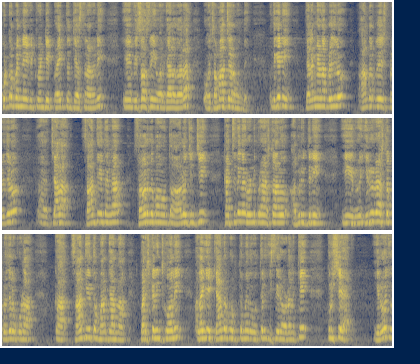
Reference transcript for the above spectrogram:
కుట్ర పన్నేటటువంటి ప్రయత్నం చేస్తున్నారని ఈ విశ్వసనీయ వర్గాల ద్వారా ఒక సమాచారం ఉంది. అందుకని తెలంగాణ ప్రజలు ఆంధ్రప్రదేశ్ ప్రజలు చాలా శాంతియుతంగా సౌహృదభావంతో ఆలోచించి ఖచ్చితంగా రెండు రాష్ట్రాలు అభివృద్ధిని ఈ ఇరు రాష్ట్ర ప్రజలు కూడా ఒక శాంతియుత మార్గాన్న పరిష్కరించుకోవాలి. అలాగే కేంద్ర ప్రభుత్వం మీద ఒత్తిడి తీసుకురావడానికి కృషి చేయాలి. ఈరోజు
